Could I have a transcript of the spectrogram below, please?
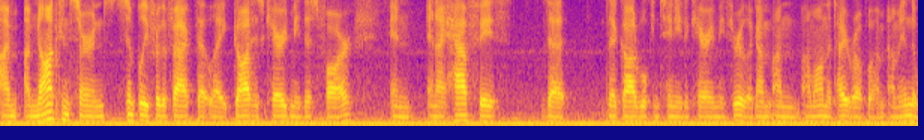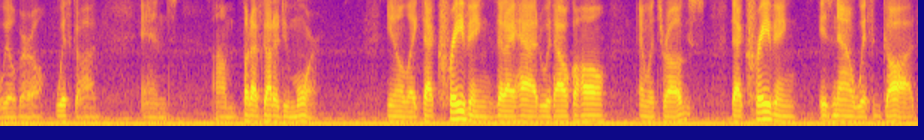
I'm I'm not concerned simply for the fact that like God has carried me this far, and and I have faith that that God will continue to carry me through. Like I'm I'm I'm on the tightrope. I'm I'm in the wheelbarrow with God, and um, but I've got to do more. You know, like that craving that I had with alcohol and with drugs. That craving is now with God,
